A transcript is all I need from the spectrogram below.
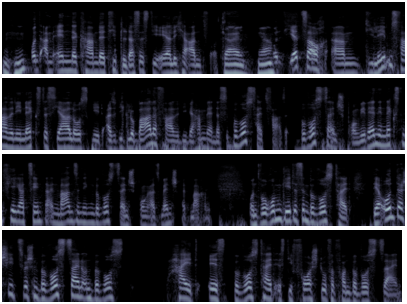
Mhm. Und am Ende kam der Titel. Das ist die ehrliche Antwort. Geil, ja. Und jetzt auch ähm, die Lebensphase, die nächstes Jahr losgeht, also die globale Phase, die wir haben werden, das ist Bewusstheitsphase, Bewusstseinssprung. Wir werden in den nächsten vier Jahrzehnten einen wahnsinnigen Bewusstseinssprung als Menschheit machen. Und worum geht es in Bewusstheit? Der Unterschied zwischen Bewusstsein und Bewusst Bewusstheit ist, Bewusstheit ist die Vorstufe von Bewusstsein.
